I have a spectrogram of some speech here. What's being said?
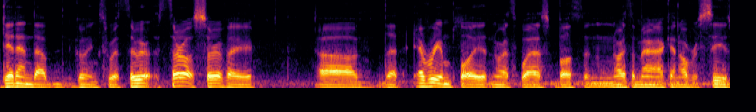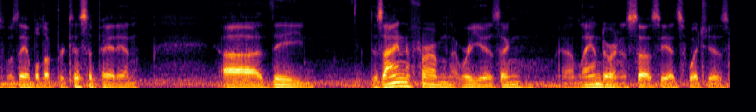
did end up going through a thorough survey uh, that every employee at Northwest, both in North America and overseas, was able to participate in. Uh, the design firm that we're using, uh, Landor and Associates, which is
